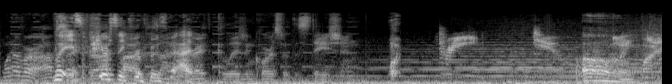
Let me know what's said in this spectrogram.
one of our offsite Wait, it's drop piercing pods through is his hat. direct collision course with the station. What? Three, two, Oh. one.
